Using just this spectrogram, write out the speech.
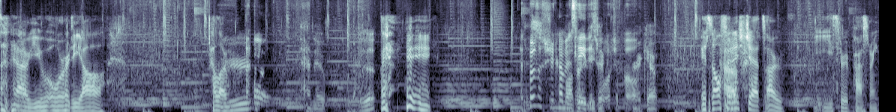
oh, you already are. Hello. hello. Uh, I suppose I should come and see moderately this waterfall. There we go. it's not Uh, finished yet. Oh, you threw it past me.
